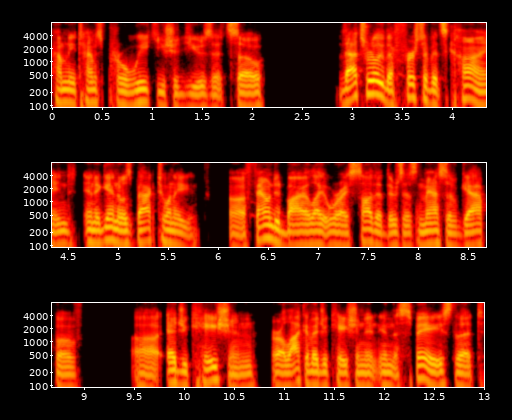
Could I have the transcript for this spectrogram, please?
how many times per week you should use it. So that's really the first of its kind. And again, it was back to when I uh, founded BioLight, where I saw that there's this massive gap of uh, education or a lack of education in, in the space that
